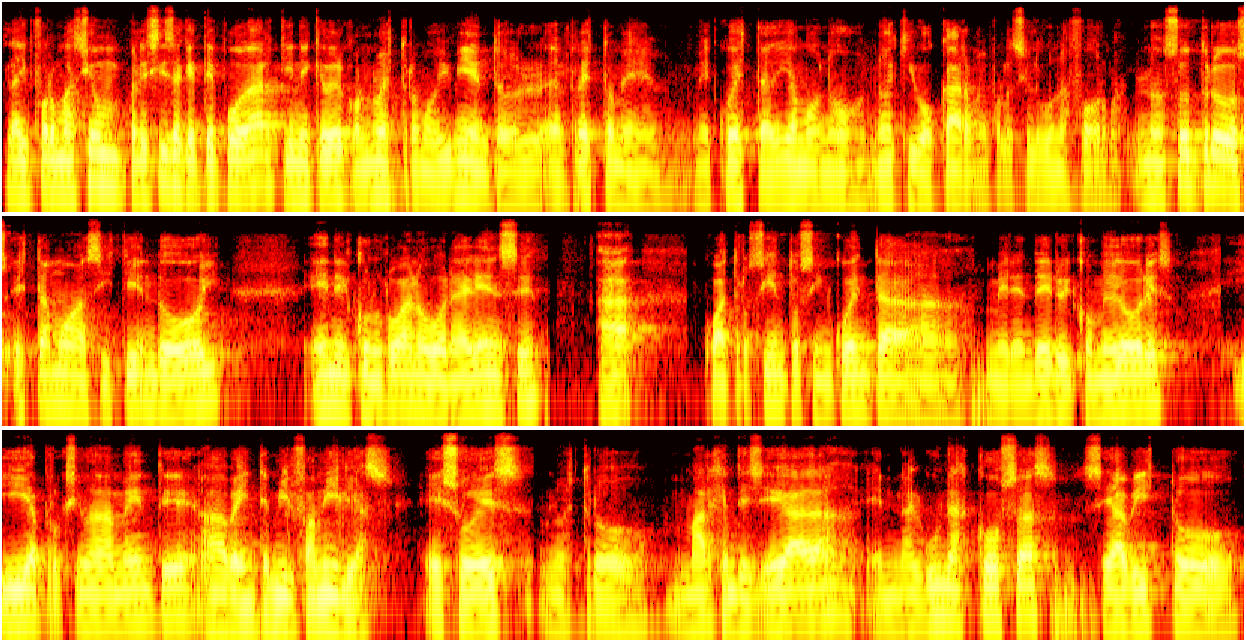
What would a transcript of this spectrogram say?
La información precisa que te puedo dar tiene que ver con nuestro movimiento, el, resto me, me, cuesta, digamos, no, no equivocarme, por decirlo de alguna forma. Nosotros estamos asistiendo hoy en el conurbano bonaerense a 450 merenderos y comedores y aproximadamente a 20.000 familias. Eso es nuestro margen de llegada. En algunas cosas se ha visto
